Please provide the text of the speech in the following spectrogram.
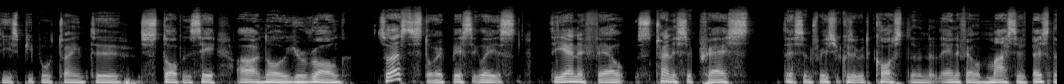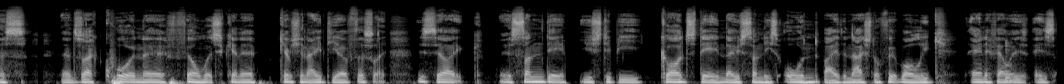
these people trying to stop and say, oh, no, you're wrong. So that's the story basically. It's the NFL trying to suppress this information because it would cost them the NFL a massive business and there's a quote in the film which kind of gives you an idea of this. Like, you it's like Sunday used to be God's day, now Sunday's owned by the National Football League. NFL is, is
